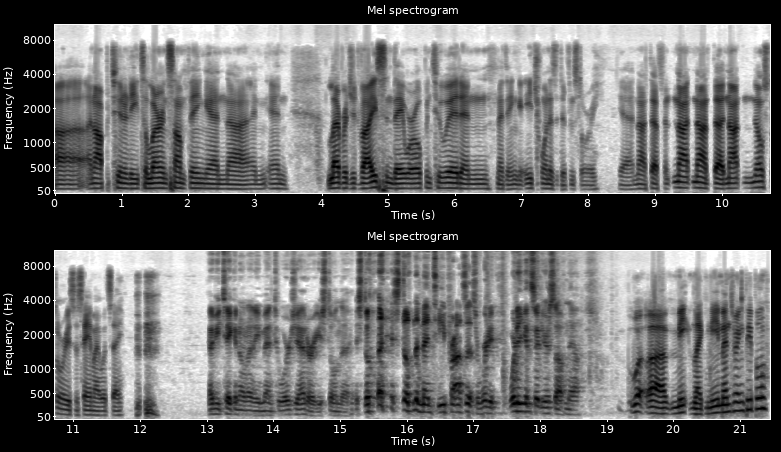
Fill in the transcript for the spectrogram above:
uh, an opportunity to learn something and uh, and and leverage advice, and they were open to it. And I think each one is a different story. Yeah, not definite, not not uh, not no story is the same. I would say. Have you taken on any mentors yet, or are you still in the still still in the mentee process, or where do you, where do you consider yourself now? Uh, me like me mentoring people,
